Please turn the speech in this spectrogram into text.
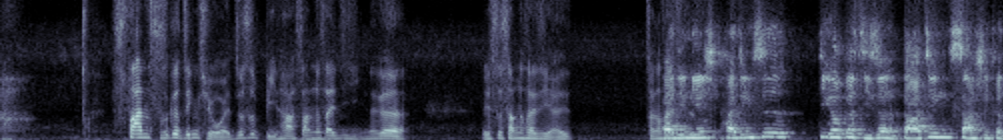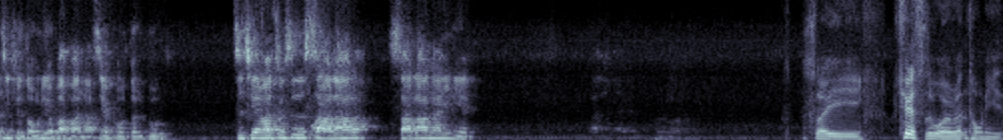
三十个进球哎，就是比他上个赛季赢那个，也是上个赛季还是上个他赛季他已经连，他已经是第二个 season 打进三十颗进球都没有办法拿下 Golden Boot。之前的话就是萨拉了，沙拉那一年。所以确实我认同你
